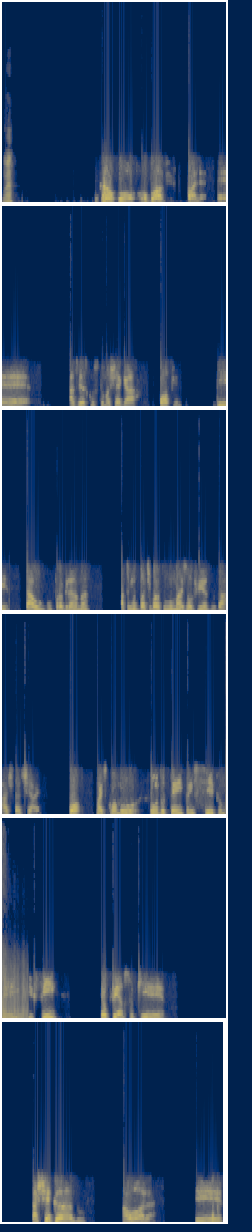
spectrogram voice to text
não é? Não, o, o Bob, olha, é, às vezes costuma chegar óbvio, e dar o, o programa, a turma do bate-bola, como mais ouvido da Rádio Tatiaia. Bom, mas como tudo tem princípio, meio e fim, eu penso que está chegando a hora de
